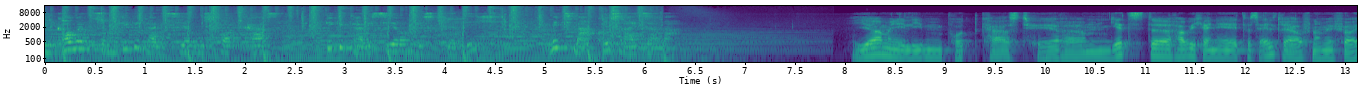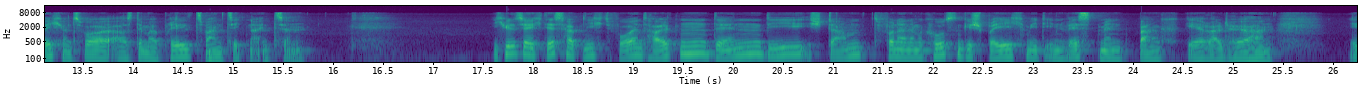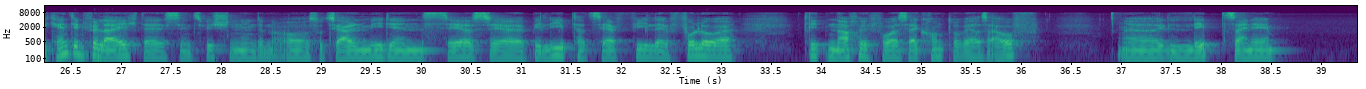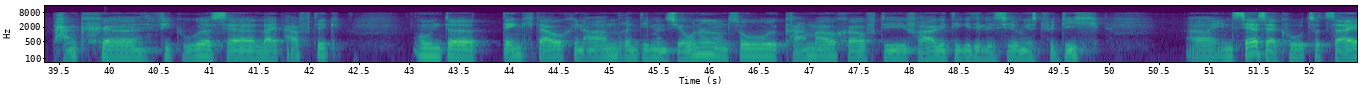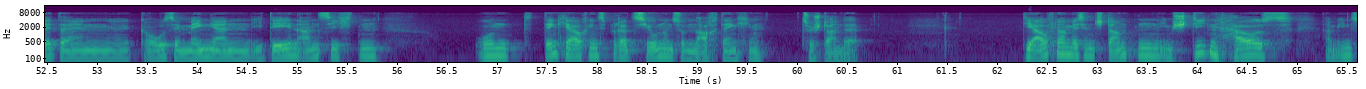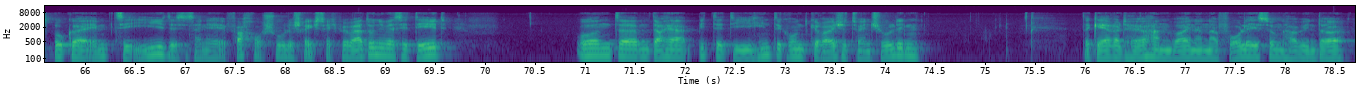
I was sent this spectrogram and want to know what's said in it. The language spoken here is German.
Willkommen zum Digitalisierungspodcast Digitalisierung ist für dich mit Markus Reisamer. Ja, meine lieben Podcast-Hörer, jetzt äh, habe ich eine etwas ältere Aufnahme für euch und zwar aus dem April 2019. Ich will sie euch deshalb nicht vorenthalten, denn die stammt von einem kurzen Gespräch mit Investmentbank Gerald Hörhan. Ihr kennt ihn vielleicht, er ist inzwischen in den oh, sozialen Medien sehr, sehr beliebt, hat sehr viele Follower, tritt nach wie vor sehr kontrovers auf, äh, lebt seine Punk-Figur sehr leibhaftig und äh, denkt auch in anderen Dimensionen und so kam auch auf die Frage Digitalisierung ist für dich äh, in sehr, sehr kurzer Zeit eine große Menge an Ideen, Ansichten und denke auch Inspirationen zum Nachdenken zustande. Die Aufnahme ist entstanden im Stiegenhaus am Innsbrucker MCI, das ist eine Fachhochschule, Schrägstrich Privatuniversität. Und ähm, daher bitte die Hintergrundgeräusche zu entschuldigen. Der Gerald Hörhan war in einer Vorlesung, habe ihn da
